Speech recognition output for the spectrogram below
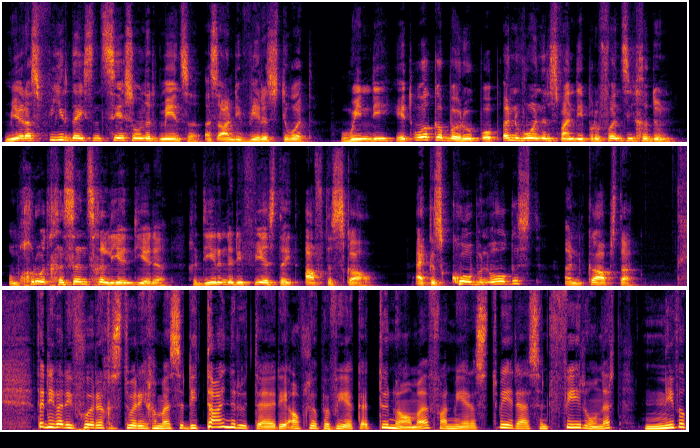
Meer as 4600 mense is aan die virus dood. Windy het ook 'n beroep op inwoners van die provinsie gedoen om groot gesinsgeleenthede gedurende die feestyd af te skaal. Ek is Coben August in Kaapstad. Vir die wat die vorige storie gemis het, die tuinroete het die afgelope week 'n toename van meer as 2400 nuwe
